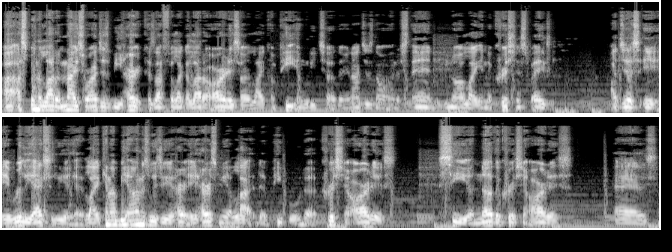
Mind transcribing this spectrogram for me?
I, I spend a lot of nights where I just be hurt because I feel like a lot of artists are like competing with each other, and I just don't understand it. You know, like in the Christian space, I just it, it really actually like. Can I be honest with you? It hurt. It hurts me a lot that people, the Christian artists, see another Christian artist as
